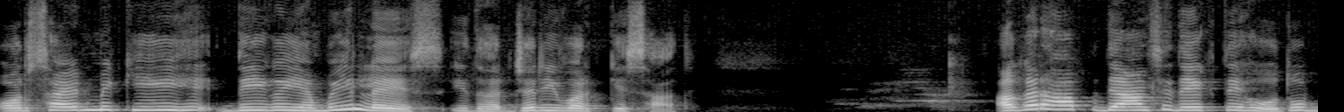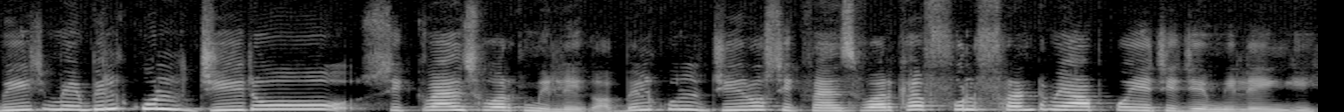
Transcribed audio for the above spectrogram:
और साइड में की दी गई है भाई लेस इधर, जरी वर्क के साथ। अगर आप ध्यान से देखते हो तो बीच में बिल्कुल ज़ीरो सीक्वेंस वर्क मिलेगा, बिल्कुल ज़ीरो सीक्वेंस वर्क है फुल फ्रंट में आपको ये चीज़ें मिलेंगी।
